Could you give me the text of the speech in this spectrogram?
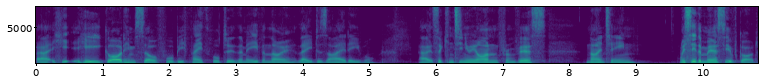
uh, he, he, God Himself, will be faithful to them even though they desired evil. Uh, so, continuing on from verse 19, we see the mercy of God.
